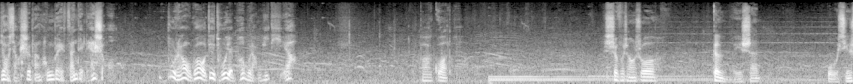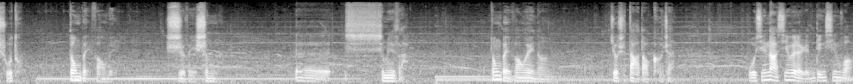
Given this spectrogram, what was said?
要想事半功倍，咱得联手，不然我光有地图也破不了谜题啊。八卦的话，师傅常说，艮为山，五行属土，东北方位。是为生门，呃，什么意思啊？东北方位呢，就是大道客栈。五行纳新为了人丁兴旺，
